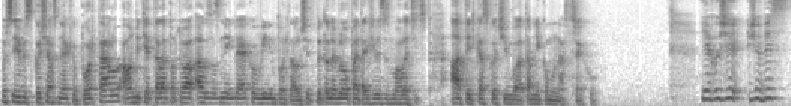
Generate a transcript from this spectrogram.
prostě, že by skočil z nějakého portálu a on by tě teleportoval, ale zase někde jako v jiném portálu, že by to nebylo úplně tak, že by si mohl říct, a teďka skočím vole, tam někomu na střechu. Jakože, že bys...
